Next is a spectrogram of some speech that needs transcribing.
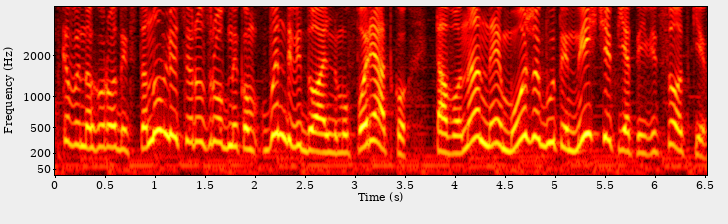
частка винагороди встановлюється розробником в індивідуальному порядку, та вона не може бути нижче 5%.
